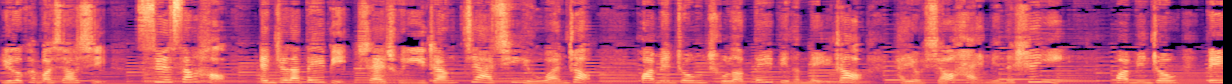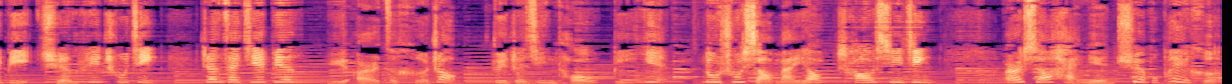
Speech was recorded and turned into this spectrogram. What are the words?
娱乐快报消息，四月三号，Angelababy 晒出一张假期游玩照，画面中除了 baby 的美照，还有小海绵的身影。画面中，baby 全黑出镜，站在街边与儿子合照，对着镜头比耶，露出小蛮腰，超吸睛。而小海绵却不配合，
